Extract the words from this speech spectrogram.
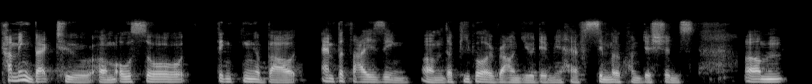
coming back to um, also thinking about empathizing um, the people around you, they may have similar conditions. Um,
